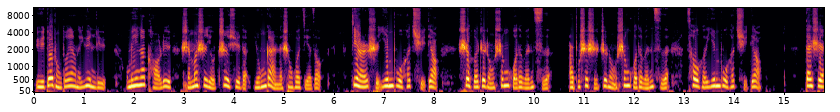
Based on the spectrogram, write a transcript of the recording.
与多种多样的韵律。我们应该考虑什么是有秩序的、勇敢的生活节奏，进而使音部和曲调适合这种生活的文词，而不是使这种生活的文词凑合音部和曲调。但是，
